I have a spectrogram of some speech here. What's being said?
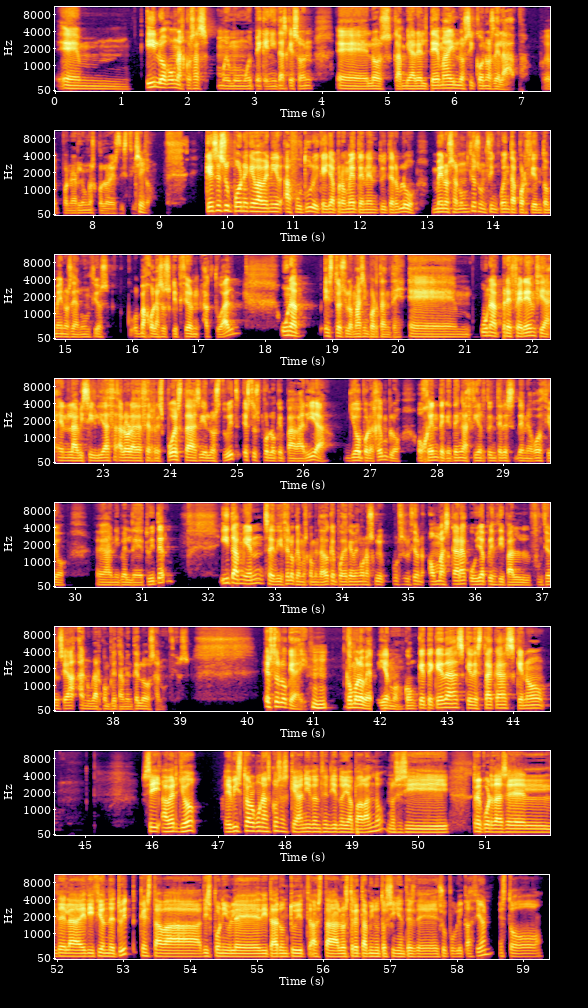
Em, y luego unas cosas muy, muy, muy pequeñitas que son eh, los cambiar el tema y los iconos de la app. Eh, ponerle unos colores distintos. ¿Qué se supone que va a venir a futuro y que ya prometen en Twitter Blue? Menos anuncios, un 50% menos de anuncios bajo la suscripción actual. Una esto es lo más importante, em, una preferencia en la visibilidad a la hora de hacer respuestas y en los tweets. Esto es por lo que pagaría yo, por ejemplo, o gente que tenga cierto interés de negocio eh, a nivel de Twitter. Y también se dice lo que hemos comentado, que puede que venga una suscripción aún más cara cuya principal función sea anular completamente los anuncios. Esto es lo que hay. ¿Cómo lo ves, Guillermo? ¿Con qué te quedas? ¿Qué destacas? ¿Qué no? Sí, a ver, yo He visto algunas cosas que han ido encendiendo y apagando. No sé si recuerdas el de la edición de tweet, que estaba disponible editar un tweet hasta los 30 minutos siguientes de su publicación. Esto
